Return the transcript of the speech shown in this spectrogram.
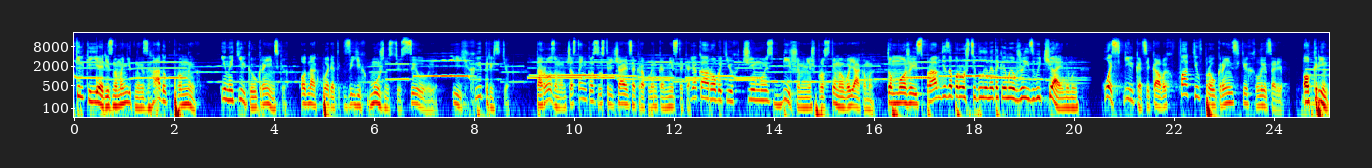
Скільки є різноманітних згадок про них, і не тільки українських, однак поряд з їх мужністю, силою і хитрістю та розумом частенько зустрічається краплинка містики, яка робить їх чимось більшим, ніж простими вояками. То може і справді запорожці були не такими вже й звичайними. Ось кілька цікавих фактів про українських лицарів. Окрім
